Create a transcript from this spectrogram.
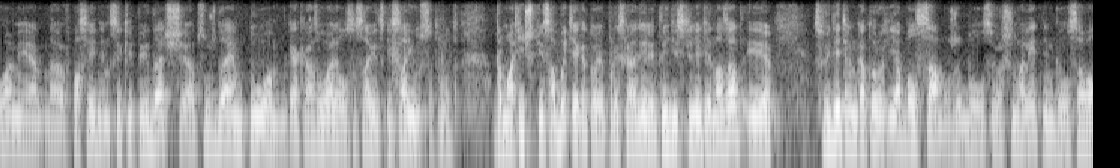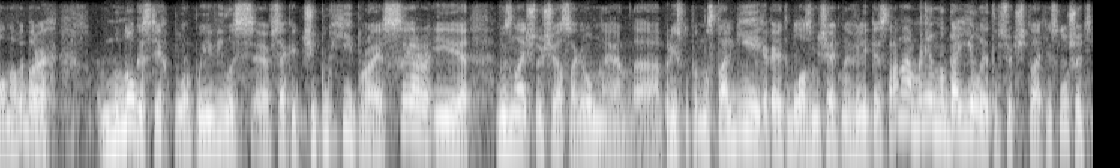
вами э, в последнем цикле передач обсуждаем то, как разваливался Советский Союз. Это вот драматические события, которые происходили три десятилетия назад, и свидетелем которых я был сам, уже был совершеннолетним, голосовал на выборах. Много с тех пор появилось э, всякой чепухи про СССР, и вы знаете, что сейчас огромные э, приступы ностальгии, какая это была замечательная великая страна. Мне надоело это все читать и слушать.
